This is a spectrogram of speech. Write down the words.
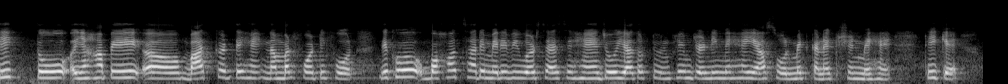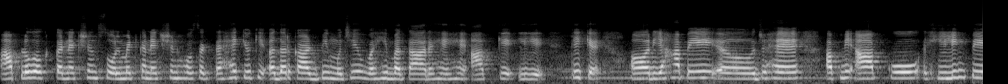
ठीक तो यहाँ पे आ, बात करते हैं नंबर फोर्टी फोर। देखो बहुत सारे मेरे व्यूवर्स ऐसे हैं जो या तो ट्विन फ्लेम जर्नी में है या सोलमेट कनेक्शन में है ठीक है? आप लोगों का कनेक्शन सोलमेट कनेक्शन हो सकता है क्योंकि अदर कार्ड भी मुझे वही बता रहे हैं आपके लिए ठीक है? और यहाँ पे जो है अपने आप को हीलिंग पे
